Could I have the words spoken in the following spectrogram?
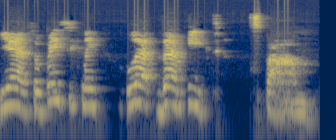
Yeah, so basically, let them eat spam.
